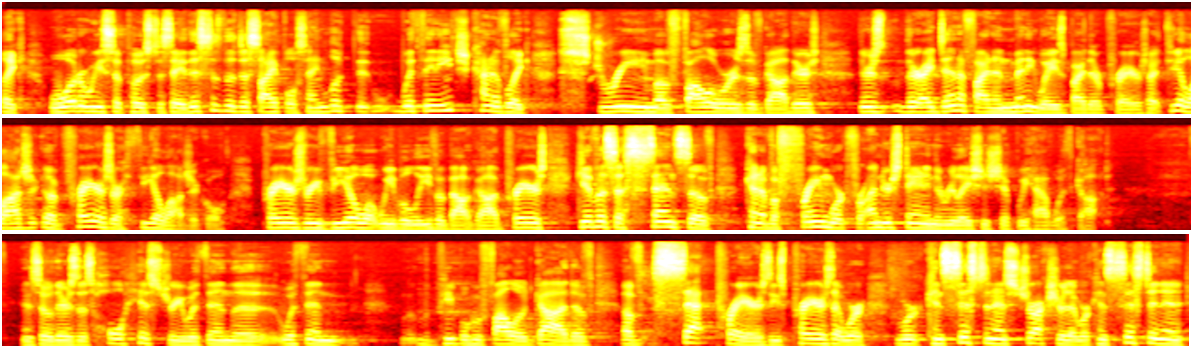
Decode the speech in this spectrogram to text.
like, what are we supposed to say? This is the disciple saying, Look, within each kind of like stream of followers of God, there's, there's, they're identified in many ways by their prayers. Right? Theological, uh, prayers are theological. Prayers reveal what we believe about God. Prayers give us a sense of kind of a framework for understanding the relationship we have with God. And so there's this whole history within, the, within people who followed God of, of set prayers, these prayers that were, were consistent in structure, that were consistent in,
